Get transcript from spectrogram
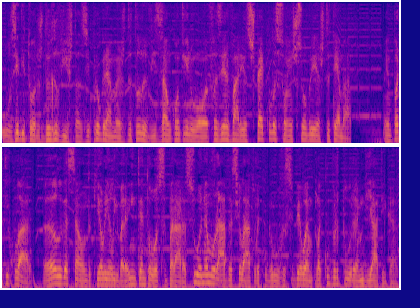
Os editores de revistas e programas de televisão continuam a fazer várias especulações sobre este tema. Em particular, a alegação de que Alia Librain tentou separar a sua namorada Silatura Kuglu recebeu ampla cobertura mediática.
